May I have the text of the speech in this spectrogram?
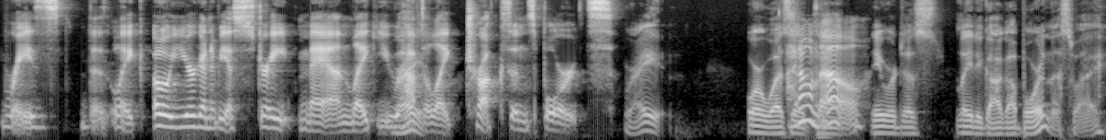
raised the like oh you're gonna be a straight man like you have to like trucks and sports right? Or was it? i don't know They were just Lady Gaga born this way,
